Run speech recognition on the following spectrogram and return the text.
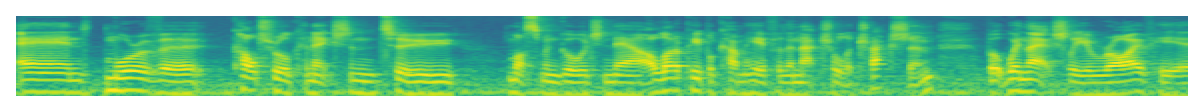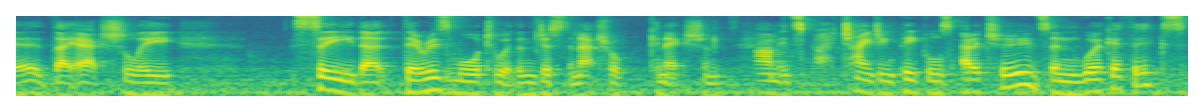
and more of a cultural connection to Mossman Gorge now. A lot of people come here for the natural attraction, but when they actually arrive here, they actually see that there is more to it than just the natural connection. Um, it's changing people's attitudes and work ethics.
